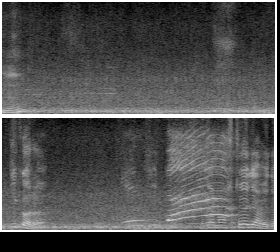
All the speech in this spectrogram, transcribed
হুম? কি করো? এটা নষ্ট হয়ে যাবে তো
